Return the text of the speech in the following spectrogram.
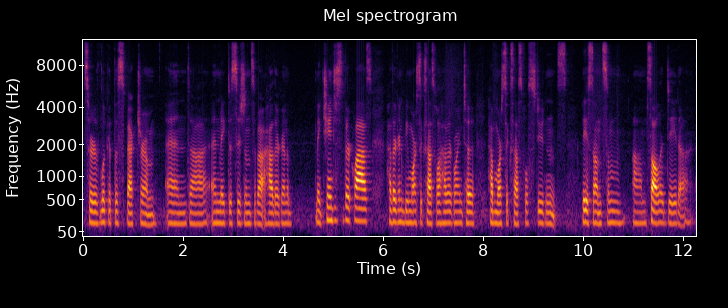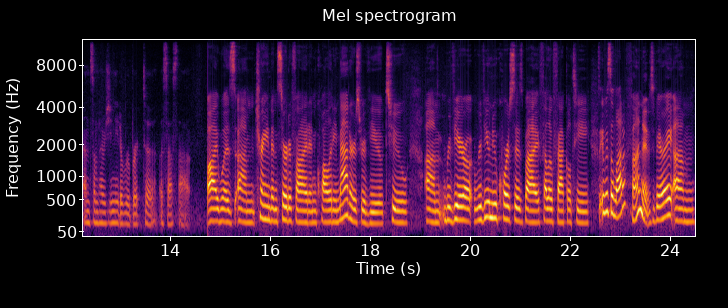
sort of look at the spectrum and, uh, and make decisions about how they're going to make changes to their class, how they're going to be more successful, how they're going to have more successful students based on some um, solid data, and sometimes you need a rubric to assess that. I was um, trained and certified in Quality Matters Review to um, review, review new courses by fellow faculty. It was a lot of fun. It was very, um,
